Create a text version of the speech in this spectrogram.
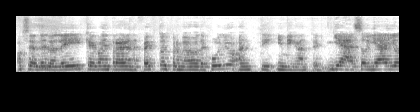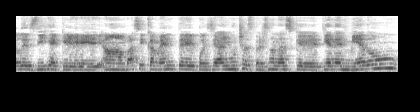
O sea, de la ley que va a entrar en efecto el primero de julio anti-inmigrante. Ya, so ya yo les dije que ah, básicamente pues ya hay muchas personas que tienen miedo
